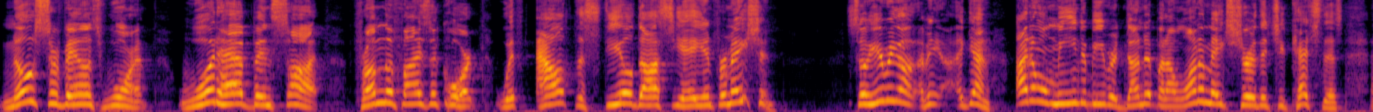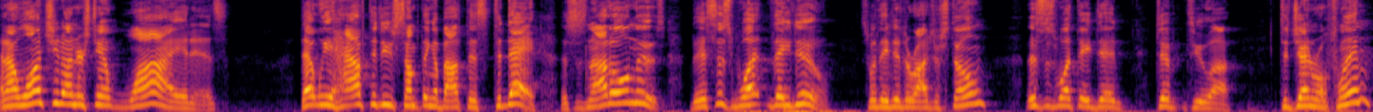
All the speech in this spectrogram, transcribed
no surveillance warrant would have been sought from the FISA court without the Steele dossier information. So here we go. I mean, again, I don't mean to be redundant, but I want to make sure that you catch this. And I want you to understand why it is that we have to do something about this today. This is not old news. This is what they do. It's what they did to Roger Stone. This is what they did to to uh, to General Flynn.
